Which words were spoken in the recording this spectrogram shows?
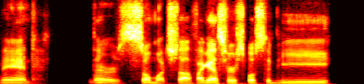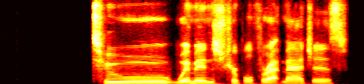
man, there's so much stuff. I guess there's supposed to be two women's triple threat matches.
